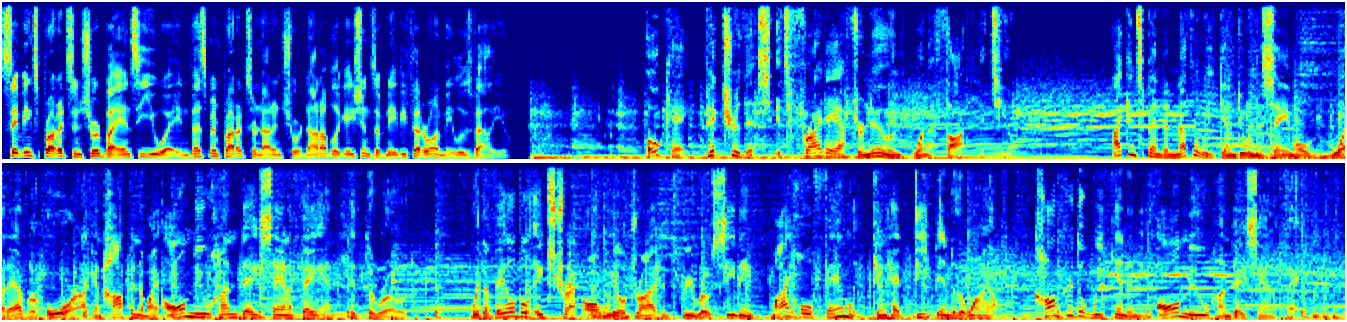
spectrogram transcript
Savings products insured by NCUA. Investment products are not insured, not obligations of Navy Federal and may lose value. Okay, picture this. It's Friday afternoon when a thought hits you. I can spend another weekend doing the same old whatever, or I can hop into my all new Hyundai Santa Fe and hit the road. With available HTRAC, all wheel drive, and three row seating, my whole family can head deep into the wild. Conquer the weekend in the all new Hyundai Santa Fe.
